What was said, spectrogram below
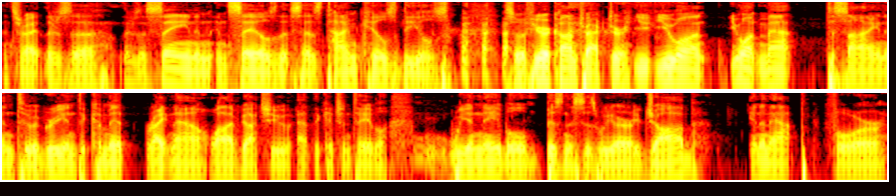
That's right. There's a there's a saying in, in sales that says time kills deals. so if you're a contractor, you, you want you want Matt to sign and to agree and to commit right now while I've got you at the kitchen table. We enable businesses. We are a job in an app for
